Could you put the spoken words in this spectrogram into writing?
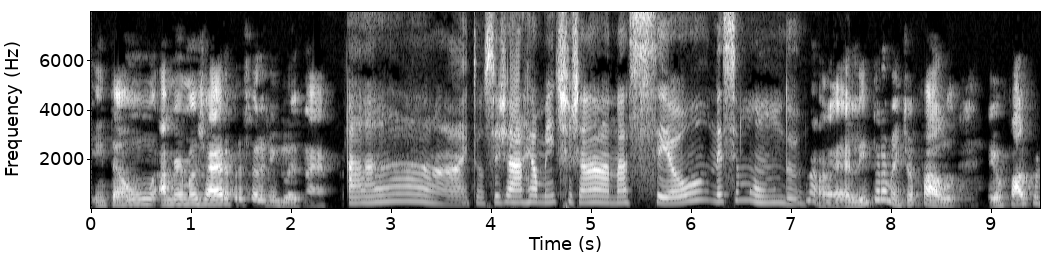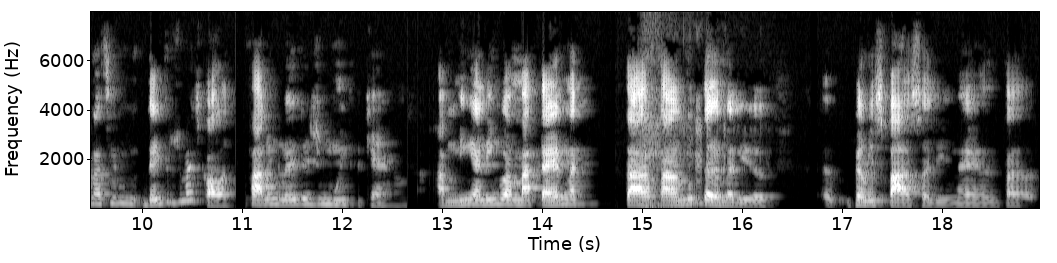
Então, a minha irmã já era professora de inglês na época. Ah, então você já realmente já nasceu nesse mundo. Não, é literalmente, eu falo. Eu falo que eu nasci dentro de uma escola. Falo inglês desde muito pequeno. A minha língua materna tá, tá lutando ali pelo espaço ali, né? Tá é,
